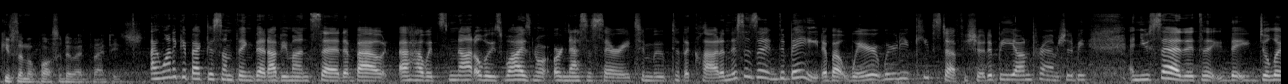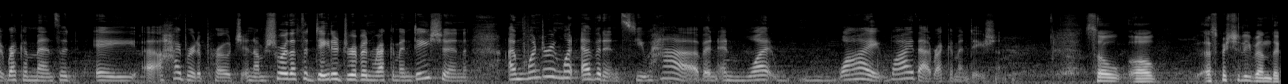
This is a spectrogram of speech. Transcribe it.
gives them a positive advantage. I want to get back to something that Abhiman said about uh, how it's not always wise nor, or necessary to move to the cloud. And this is a debate about where, where do you keep stuff? Should it be on-prem? Should it be? And you said it's a, Deloitte recommends a, a, a hybrid approach, and I'm sure that's a data-driven recommendation. I'm wondering what evidence you have and, and what, why, why that recommendation? So uh, especially when the,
